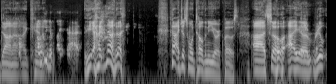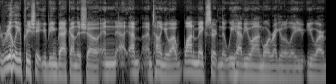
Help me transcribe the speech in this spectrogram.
Donna, I can't. I'll leave it like that. Yeah, no, I just won't tell the New York Post. Uh, so I uh, re- really appreciate you being back on the show, and I, I'm I'm telling you, I want to make certain that we have you on more regularly. You are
